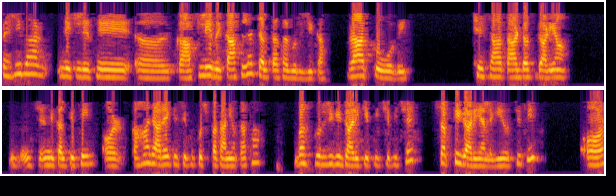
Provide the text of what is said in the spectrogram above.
पहली बार निकले थे आ, काफिले में। काफिला चलता था गुरु जी का रात को वो भी। छह सात आठ दस गाड़िया निकलती थी और कहाँ जा रहे किसी को कुछ पता नहीं होता था। बस गुरु जी की गाड़ी के पीछे पीछे सबकी गाड़ियाँ लगी होती थी और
